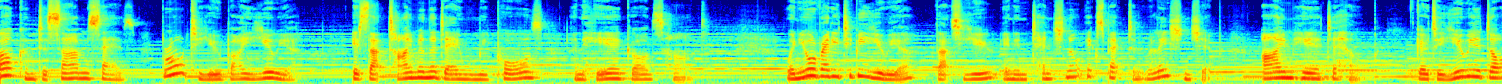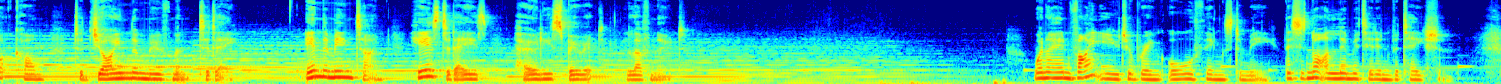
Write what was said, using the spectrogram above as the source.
Welcome to Sam Says, brought to you by Youier. It's that time in the day when we pause and hear God's heart. When you're ready to be Youier, that's you in intentional expectant relationship, I'm here to help. Go to youier.com to join the movement today. In the meantime, here's today's Holy Spirit love note. When I invite you to bring all things to me, this is not a limited invitation.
